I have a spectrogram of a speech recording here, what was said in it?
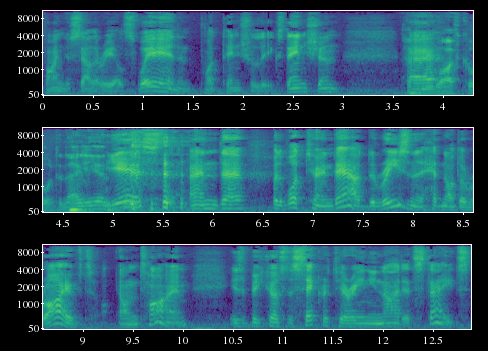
find your salary elsewhere, and then potentially extension. Have your uh, wife called an alien? yes, and uh, but what turned out, the reason it had not arrived on time is because the secretary in the United States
